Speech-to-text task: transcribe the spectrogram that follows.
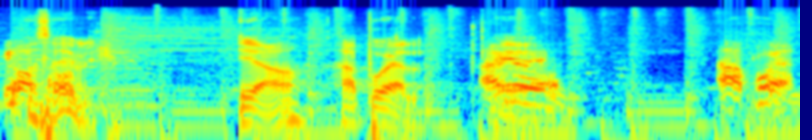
Ja, vad säger vi? Ja, Hapoel. Hapoel. Hapoel,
